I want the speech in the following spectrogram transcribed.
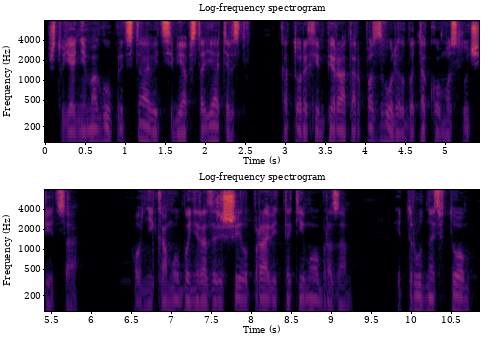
что я не могу представить себе обстоятельств, которых император позволил бы такому случиться. Он никому бы не разрешил править таким образом. И трудность в том,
